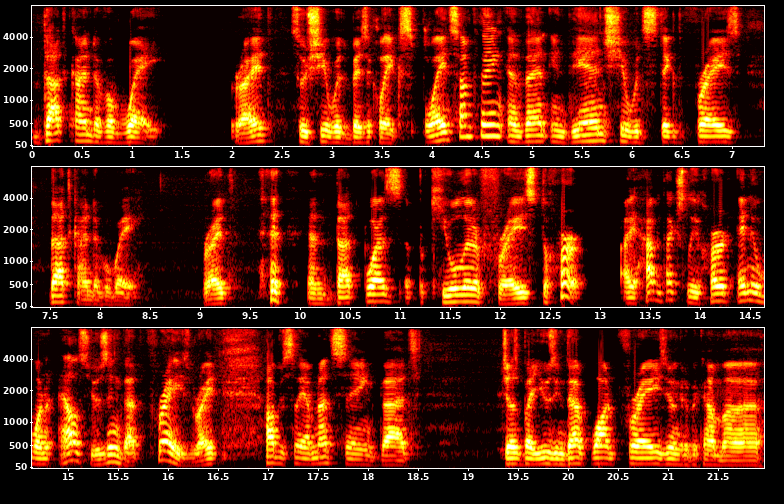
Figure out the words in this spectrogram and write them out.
that kind of a way right? So she would basically explain something and then in the end she would stick the phrase that kind of a way right? And that was a peculiar phrase to her I haven't actually heard anyone else using that phrase, right? Obviously, I'm not saying that just by using that one phrase you're going to become a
